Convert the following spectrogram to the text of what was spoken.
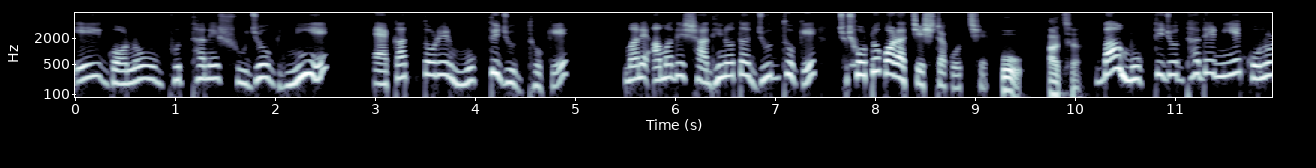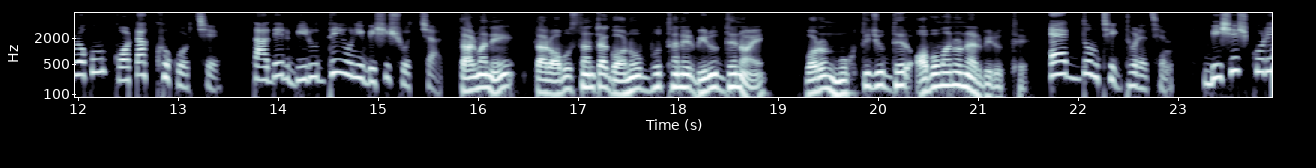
এই গণ অভ্যুত্থানের সুযোগ নিয়ে একাত্তরের মুক্তিযুদ্ধকে মানে আমাদের স্বাধীনতা যুদ্ধকে ছোট করার চেষ্টা করছে। ও আচ্ছা। বা মুক্তিযোদ্ধাদের নিয়ে কোনো রকম কটাক্ষ করছে। তাদের বিরুদ্ধেই উনি বেশি সোচ্চার। তার মানে তার অবস্থানটা গণ অভ্যুত্থানের বিরুদ্ধে নয় বরং মুক্তিযুদ্ধের অবমাননার বিরুদ্ধে। একদম ঠিক ধরেছেন। বিশেষ করে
